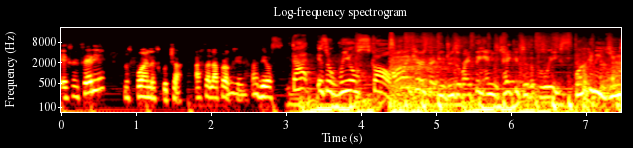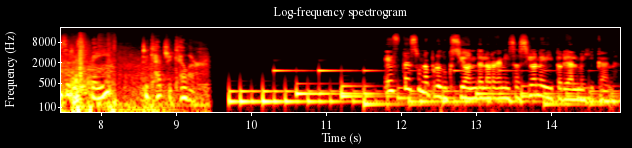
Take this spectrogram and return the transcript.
Es en Serie, nos pueden escuchar. Hasta la próxima. Adiós. That is a real skull. All I care is that you do the right thing and you take it to the police. We're gonna use it as bait to catch a killer. Esta es una producción de la Organización Editorial Mexicana.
